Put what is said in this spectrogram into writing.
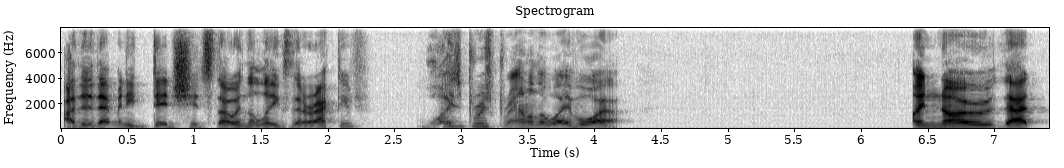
Are there that many dead shits, though, in the leagues that are active? Why is Bruce Brown on the waiver wire? I know that,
